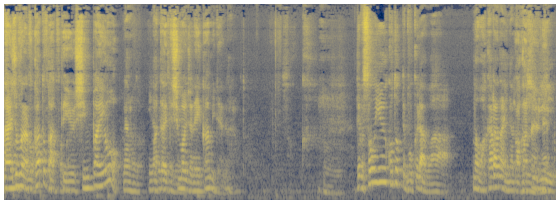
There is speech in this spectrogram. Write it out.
大丈夫なのかとかっていう心配をなるほど。与えてしまうんじゃねえかみたいな。なるほど。そうか、でもそういうことって僕らはまあ分からない中で日々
